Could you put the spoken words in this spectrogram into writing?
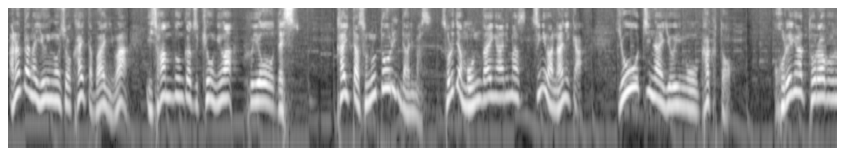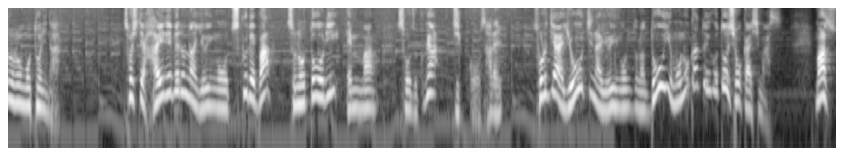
あなたが遺言書を書いた場合には遺産分割協議は不要です。書いたその通りになります。それでは問題があります。次は何か。幼稚な遺言を書くとこれがトラブルのもとになる。そしてハイレベルな遺言を作ればその通り円満相続が実行される。それじゃあ幼稚な遺言というのはどういうものかということを紹介します。まず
